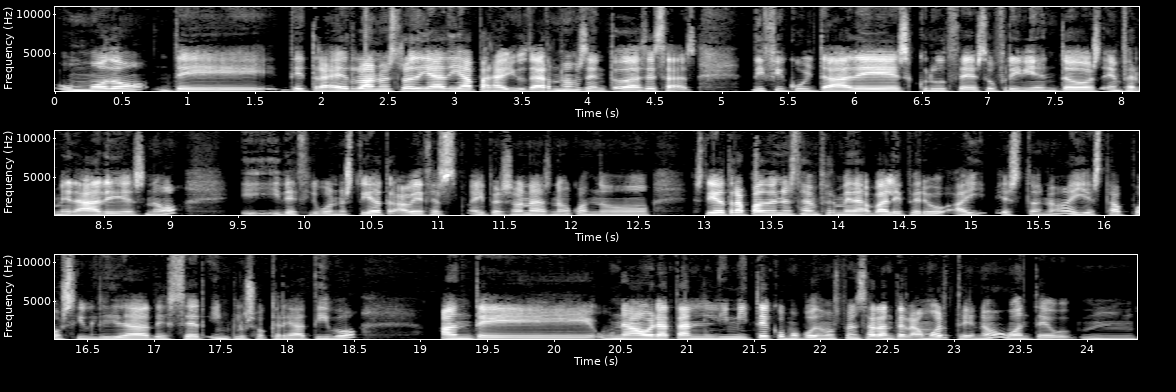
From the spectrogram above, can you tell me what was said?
un modo de, de, traerlo a nuestro día a día para ayudarnos en todas esas dificultades, cruces, sufrimientos, enfermedades, ¿no? Y, decir, bueno, estoy a veces hay personas, ¿no? Cuando estoy atrapado en esta enfermedad, vale, pero hay esto, ¿no? Hay esta posibilidad de ser incluso creativo ante una hora tan límite como podemos pensar ante la muerte, ¿no? O ante mm,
